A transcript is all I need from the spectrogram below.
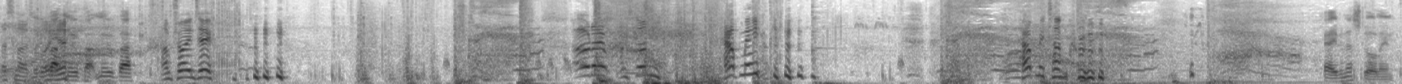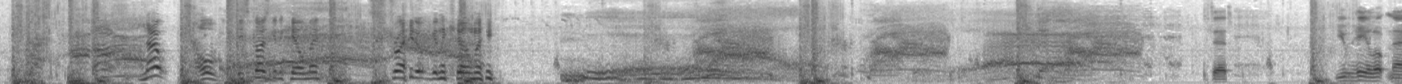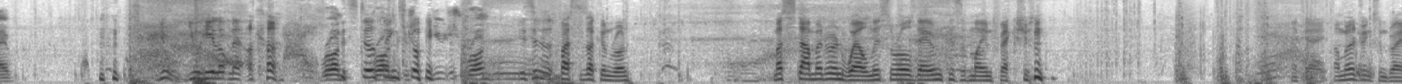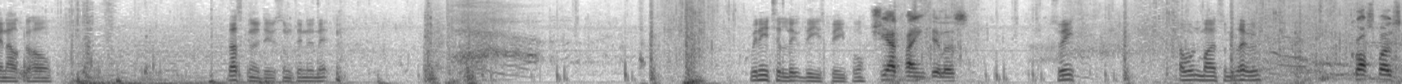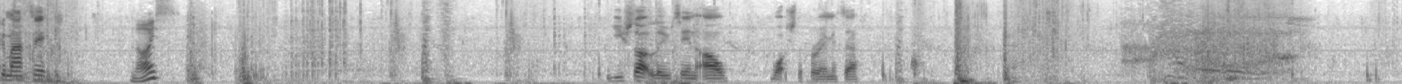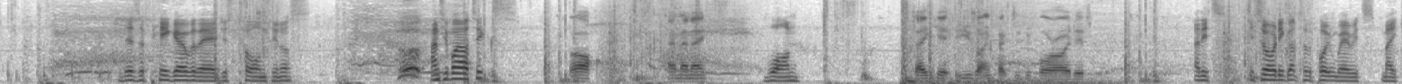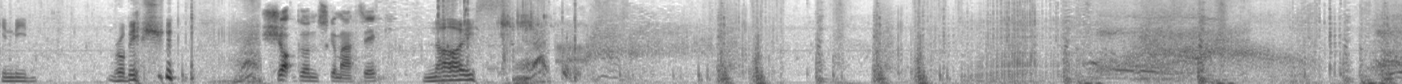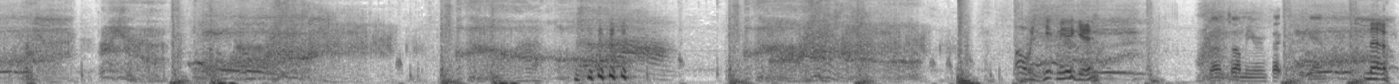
That's nice, Move boy, back, yeah? move back, move back. I'm trying to. oh I'm stunned. Help me. Help me, Tom Cruise. Caving a skull in. Uh, no. Oh, this guy's gonna kill me. Straight up gonna kill me. Dead. You heal up now. You, you heal up now. I can't. Run. There's still run. things just, coming. You just run. This is as fast as I can run. My stamina and wellness are all down because of my infection. okay, I'm gonna drink some grain alcohol. That's gonna do something, isn't it? We need to loot these people. She had painkillers. Sweet. I wouldn't mind some of those. Crossbow schematic. Nice. You start looting. I'll watch the perimeter. There's a pig over there just taunting us. Antibiotics. Oh, MNA. One. Take it. You got infected before I did. And it's it's already got to the point where it's making me rubbish. Shotgun schematic. nice. Oh, he hit me again. Don't tell me you're infected again. No.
